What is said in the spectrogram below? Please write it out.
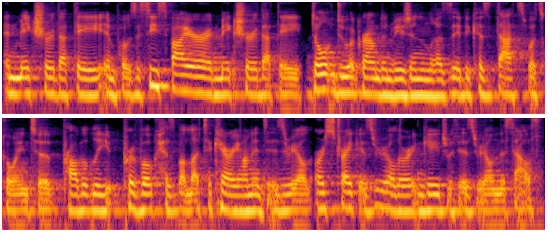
and make sure that they impose a ceasefire and make sure that they don't do a ground invasion in Gaza because that's what's going to probably provoke Hezbollah Hezbollah to carry on into Israel or strike Israel or engage with Israel in the south.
